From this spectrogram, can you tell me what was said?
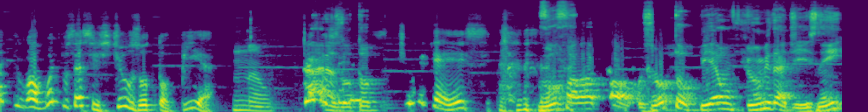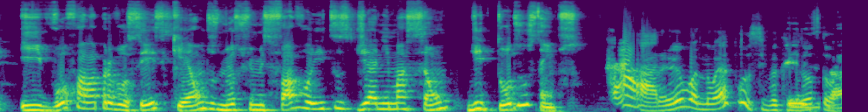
é. Algum de você assistiu Zootopia? Não. Cara, Zootopia. Que filme que é esse? Vou falar, ó, Zootopia é um filme da Disney e vou falar para vocês que é um dos meus filmes favoritos de animação de todos os tempos. Caramba, não é possível que Zootopia.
